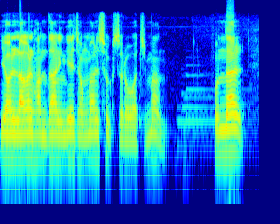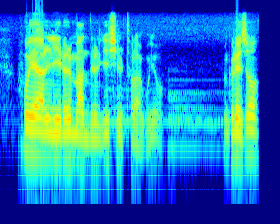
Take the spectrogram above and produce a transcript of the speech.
연락을 한다는 게 정말 쑥스러웠지만 훗날 후회할 일을 만들기 싫더라고요. 그래서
